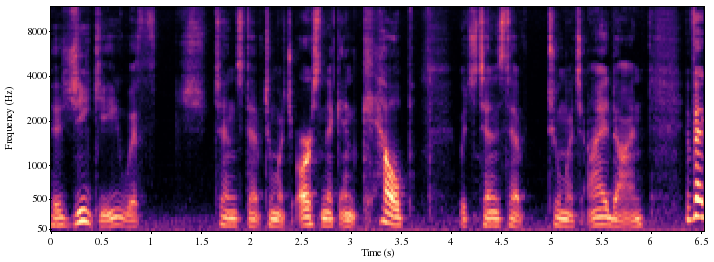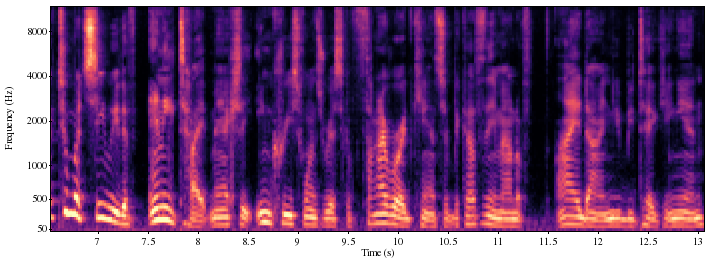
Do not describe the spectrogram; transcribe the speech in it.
hijiki, which tends to have too much arsenic, and kelp, which tends to have too much iodine. In fact, too much seaweed of any type may actually increase one's risk of thyroid cancer because of the amount of iodine you'd be taking in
